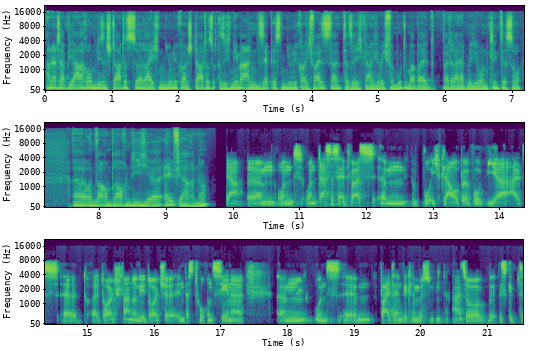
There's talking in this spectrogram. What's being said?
anderthalb Jahre, um diesen Status zu erreichen, Unicorn-Status? Also ich nehme an, SAP ist ein Unicorn, ich weiß es tatsächlich gar nicht, aber ich vermute mal, bei, bei 300 Millionen klingt das so. Äh, und warum brauchen die hier elf Jahre? Ne? Ja, ähm, und, und das ist etwas, ähm, wo ich glaube, wo wir als äh, Deutschland und die deutsche Investorenszene ähm, uns ähm, weiterentwickeln müssen. Also es gibt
